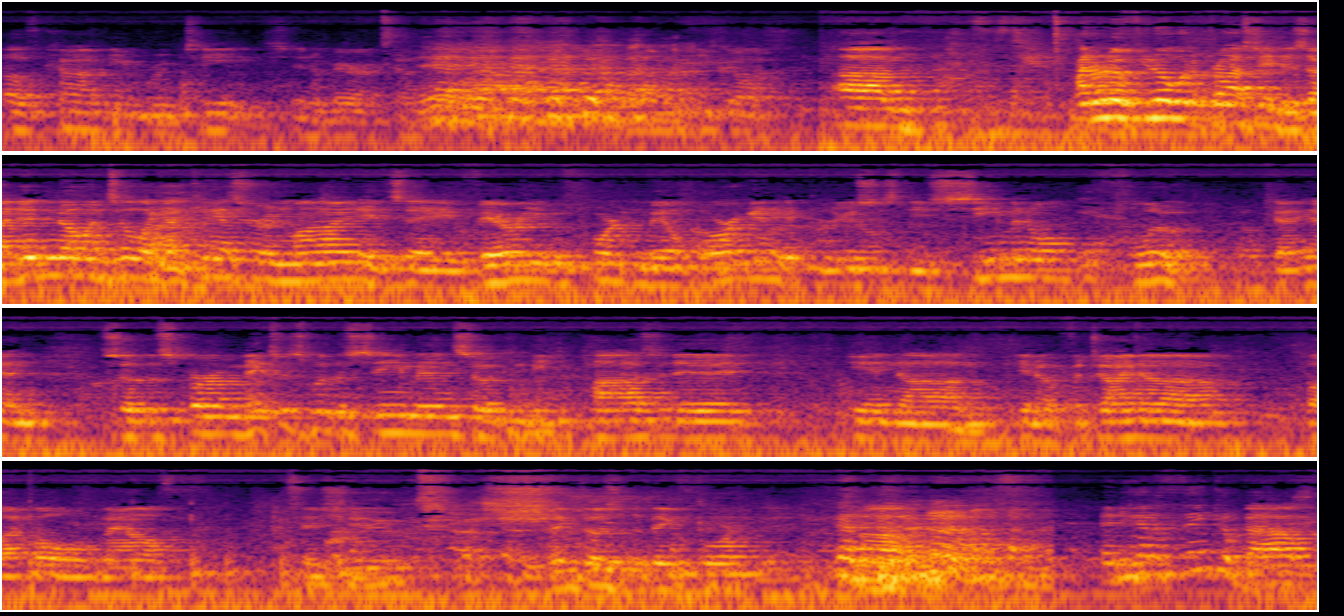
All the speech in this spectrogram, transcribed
of comedy routines in America. I'm gonna keep going. Um, I don't know if you know what a prostate is. I didn't know until I got cancer in mine. It's a very important male organ. It produces the seminal fluid. Okay, and so the sperm mixes with the semen, so it can be deposited in um, you know vagina, butthole, mouth, tissue. I think those are the big four. Um, and you got to think about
